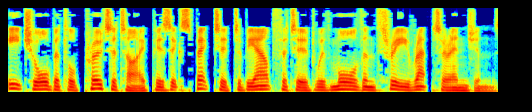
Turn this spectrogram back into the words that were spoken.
Each orbital prototype is expected to be outfitted with more than three Raptor engines.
